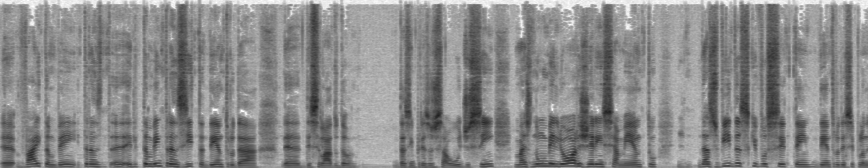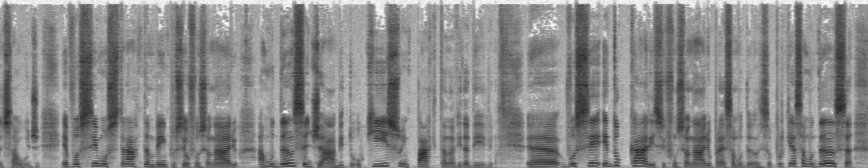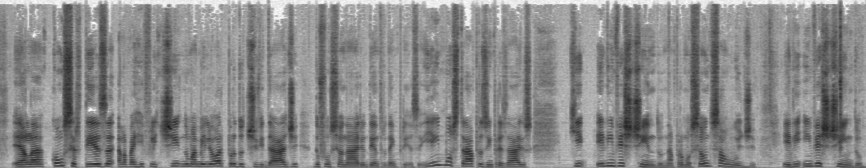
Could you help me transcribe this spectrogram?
É, vai também, trans, é, ele também transita dentro da, é, desse lado da das empresas de saúde, sim, mas num melhor gerenciamento das vidas que você tem dentro desse plano de saúde. É você mostrar também para o seu funcionário a mudança de hábito, o que isso impacta na vida dele. É, você educar esse funcionário para essa mudança, porque essa mudança, ela com certeza, ela vai refletir numa melhor produtividade do funcionário dentro da empresa. E em mostrar para os empresários que ele investindo na promoção de saúde, ele investindo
